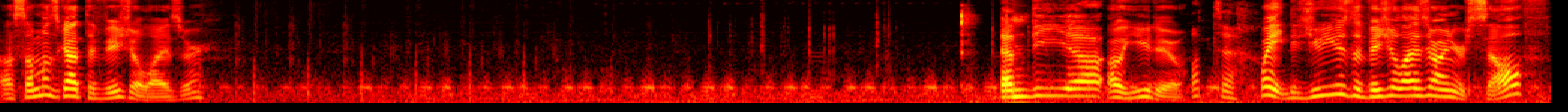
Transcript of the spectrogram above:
Uh, someone's got the visualizer. And the, uh, Oh, you do. what the? Wait, did you use the visualizer on yourself?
